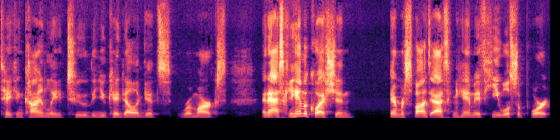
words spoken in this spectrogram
taking kindly to the UK delegate's remarks and asking him a question in response, asking him if he will support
